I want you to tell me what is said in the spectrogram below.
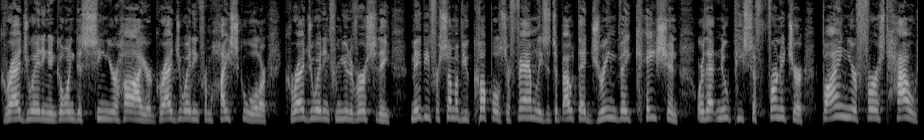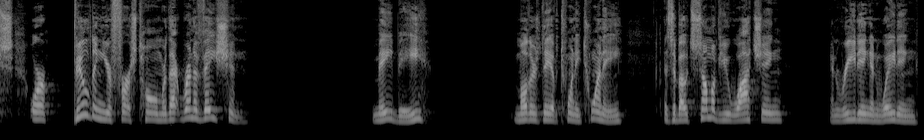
graduating and going to senior high or graduating from high school or graduating from university. Maybe for some of you couples or families, it's about that dream vacation or that new piece of furniture, buying your first house or building your first home or that renovation. Maybe Mother's Day of 2020 is about some of you watching and reading and waiting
